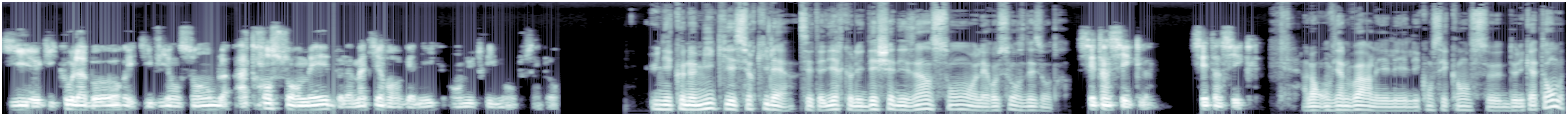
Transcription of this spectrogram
qui, euh, qui collaborent et qui vit ensemble à transformer de la matière organique en nutriments, tout simplement. Une économie qui est circulaire, c'est-à-dire que les déchets des uns sont les ressources des autres. C'est un cycle. C'est un cycle. Alors, on vient de voir les, les, les conséquences de l'hécatombe.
